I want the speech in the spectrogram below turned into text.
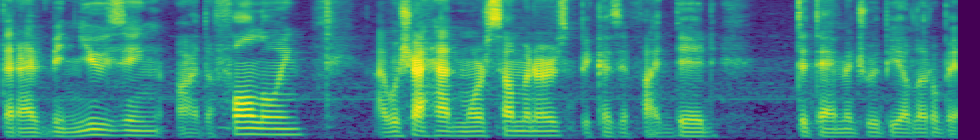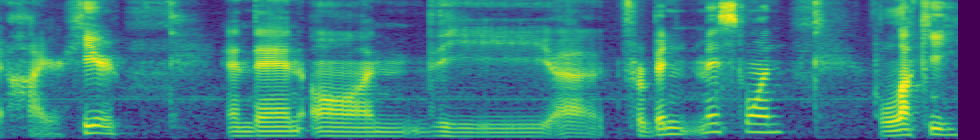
that I've been using are the following. I wish I had more summoners because if I did, the damage would be a little bit higher here. And then on the uh, Forbidden Mist one, lucky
